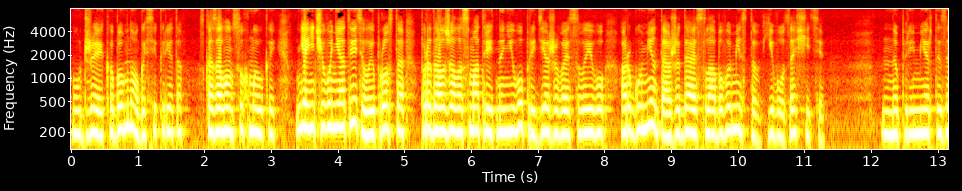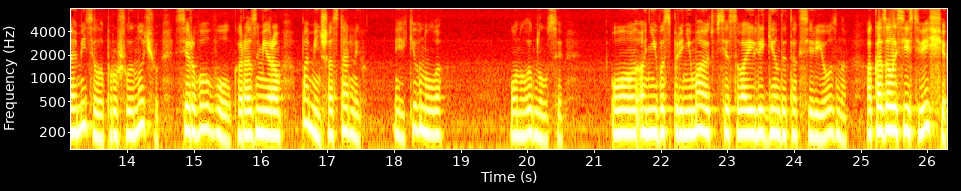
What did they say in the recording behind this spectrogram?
У Джейкоба много секретов сказал он с ухмылкой. Я ничего не ответила и просто продолжала смотреть на него, придерживая своего аргумента, ожидая слабого места в его защите. Например, ты заметила прошлой ночью серого волка размером поменьше остальных? Я кивнула. Он улыбнулся. Он, они воспринимают все свои легенды так серьезно. Оказалось, есть вещи,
